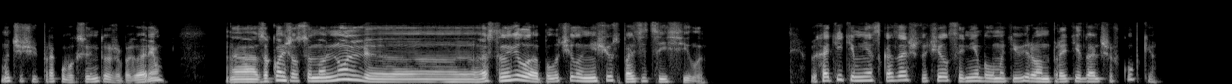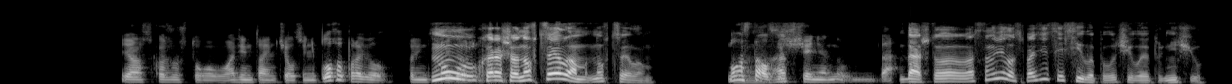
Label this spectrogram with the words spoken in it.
Мы чуть-чуть про Кубок сегодня тоже поговорим. Закончился 0-0. Э, Астон получила ничью с позиции силы. Вы хотите мне сказать, что Челси не был мотивирован пройти дальше в Кубке? Я скажу, что один тайм Челси неплохо провел. В принципе, ну, даже. хорошо, но в целом, но в целом. Ну, осталось а, ощущение, ну, да. Да, что остановилась позиция силы, получила эту ничью.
